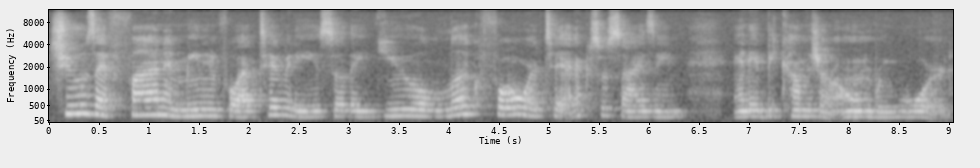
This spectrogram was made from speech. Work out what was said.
Choose a fun and meaningful activity so that you'll look forward to exercising and it becomes your own reward.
